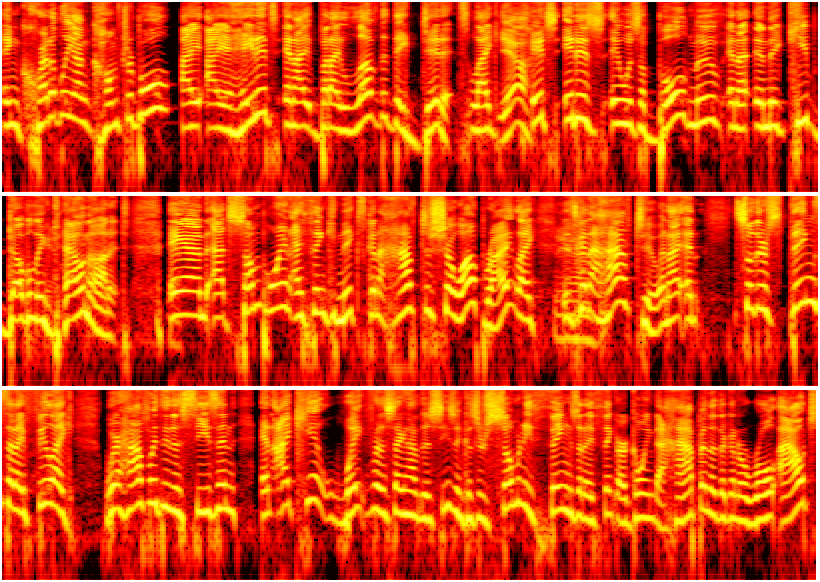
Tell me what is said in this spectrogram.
incredibly uncomfortable. I I hate it, and I but I love that they did it. Like Yeah. it's it is it was a bold move, and I, and they keep doubling down on it. And at some point, I think Nick's gonna have to show up, right? Like it's gonna have to. And I and so there's things that I feel like we're halfway through the season, and I can't wait for the second half of this season because there's so many things that I think are going to happen that they're gonna roll out.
